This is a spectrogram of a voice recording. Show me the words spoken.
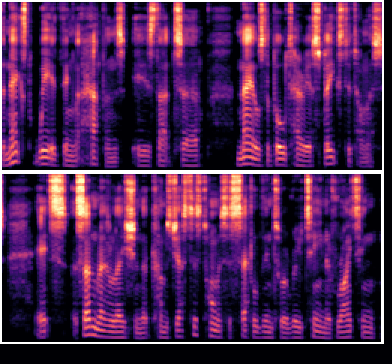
The next weird thing that happens is that uh, Nails, the bull terrier, speaks to Thomas. It's a sudden revelation that comes just as Thomas has settled into a routine of writing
